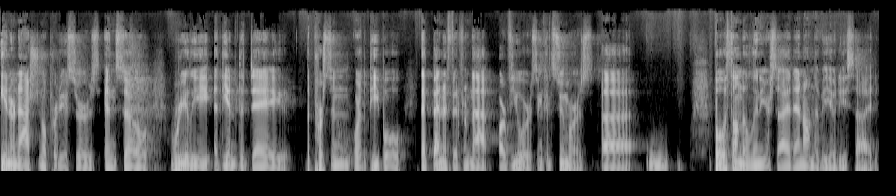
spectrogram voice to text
international producers. And so, really, at the end of the day, the person or the people that benefit from that are viewers and consumers, uh, both on the linear side and on the VOD side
